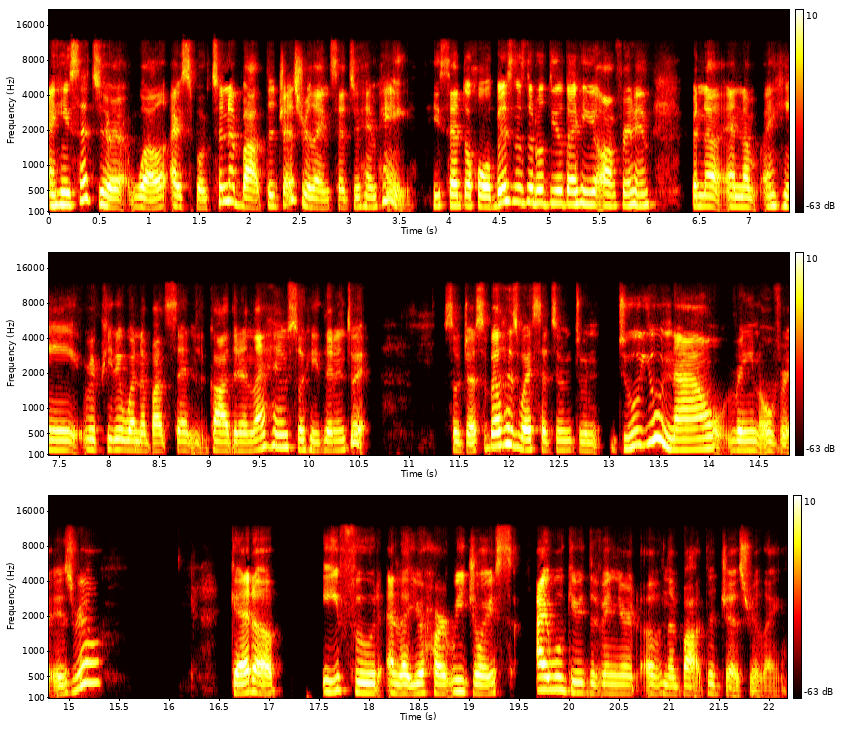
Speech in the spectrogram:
And he said to her, Well, I spoke to Naboth the Jezreelite and said to him, Hey, he said the whole business little deal that he offered him, but no, and, and he repeated when Naboth said God didn't let him, so he didn't do it. So Jezebel, his wife, said to him, Do, do you now reign over Israel? Get up, eat food, and let your heart rejoice. I will give you the vineyard of Naboth the Jezreelite.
